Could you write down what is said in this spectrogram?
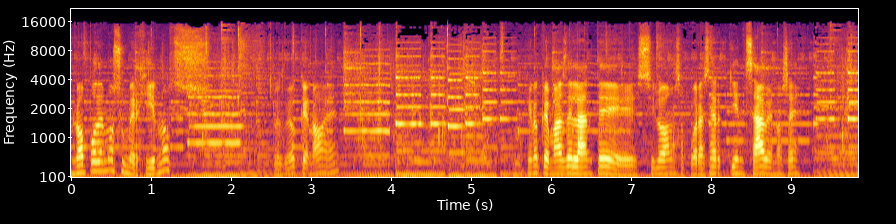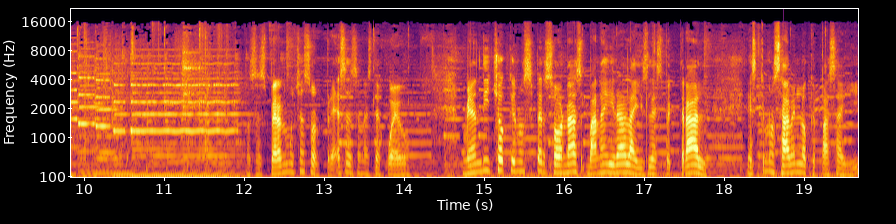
¿No podemos sumergirnos? Pues veo que no, ¿eh? imagino que más adelante sí lo vamos a poder hacer, quién sabe, no sé. Nos esperan muchas sorpresas en este juego. Me han dicho que unas personas van a ir a la isla espectral. ¿Es que no saben lo que pasa allí?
